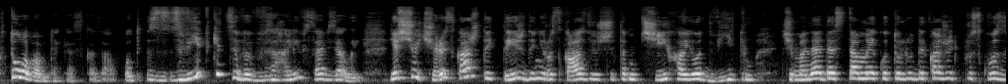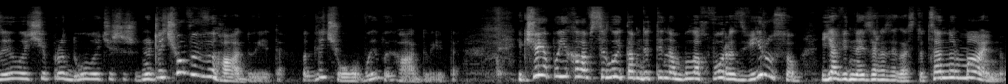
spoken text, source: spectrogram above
Хто вам таке сказав? От звідки це ви взагалі все взяли? Я що, через кожний тиждень розказую, що там чихаю від вітру, чи мене десь там, як ото люди кажуть, просквозило, чи продуло, чи що. Ну для чого ви вигадуєте? От для чого ви вигадуєте? Якщо я поїхала в село і там дитина була хвора з вірусом, і я від неї заразилась, то це нормально.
